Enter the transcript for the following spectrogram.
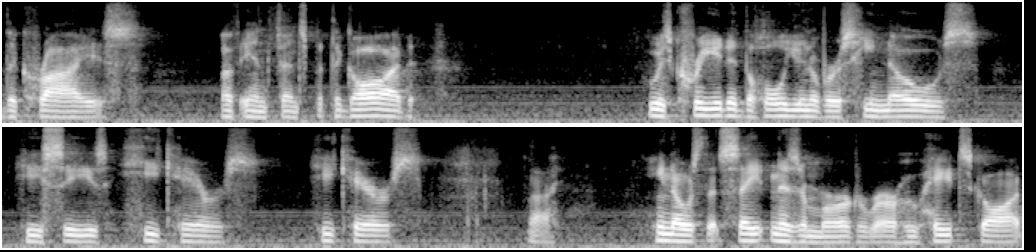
the cries of infants, but the God who has created the whole universe, He knows, He sees, He cares. He cares. Uh, he knows that Satan is a murderer who hates God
